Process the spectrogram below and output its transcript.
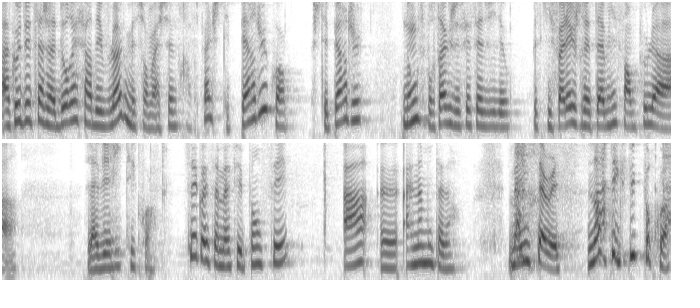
à côté de ça, j'adorais faire des vlogs, mais sur ma chaîne principale, j'étais perdue, quoi. J'étais perdue. Donc c'est pour ça que j'ai fait cette vidéo. Parce qu'il fallait que je rétablisse un peu la, la vérité, quoi. sais quoi, ça m'a fait penser à euh, Anna Montana. Miley Cyrus. Non, je t'explique pourquoi.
